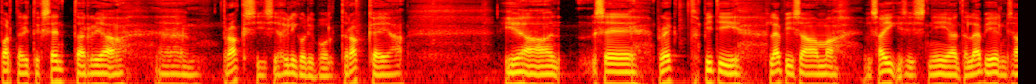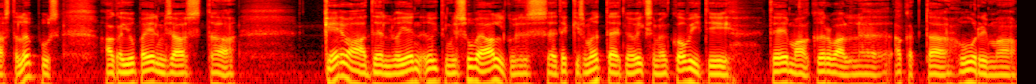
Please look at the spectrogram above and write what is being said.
partneriteks Centar ja äh, Praxis ja ülikooli poolt Rakke ja, ja see projekt pidi läbi saama või saigi siis nii-öelda läbi eelmise aasta lõpus, aga juba eelmise aasta kevadel või õigemini suve alguses tekkis mõte, et me võiksime Covidi teema kõrval hakata uurima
